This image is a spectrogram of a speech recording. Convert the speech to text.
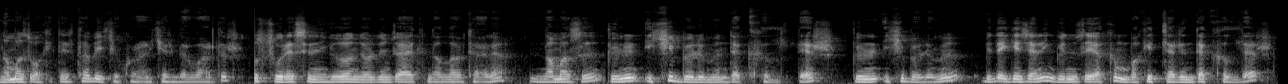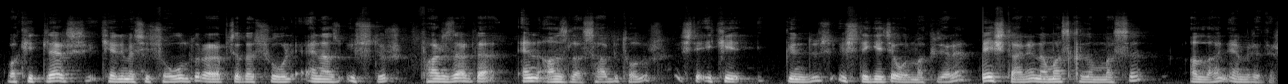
Namaz vakitleri tabii ki Kur'an-ı Kerim'de vardır. Bu suresinin 114. ayetinde Allahü Teala namazı günün iki bölümünde kıl der. Günün iki bölümü bir de gecenin gündüze yakın vakitlerinde kıl der. Vakitler kelimesi çoğuldur. Arapçada çoğul en az üçtür. Farzlar da en azla sabit olur. İşte iki gündüz, üç de gece olmak üzere beş tane namaz kılınması Allah'ın emridir.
